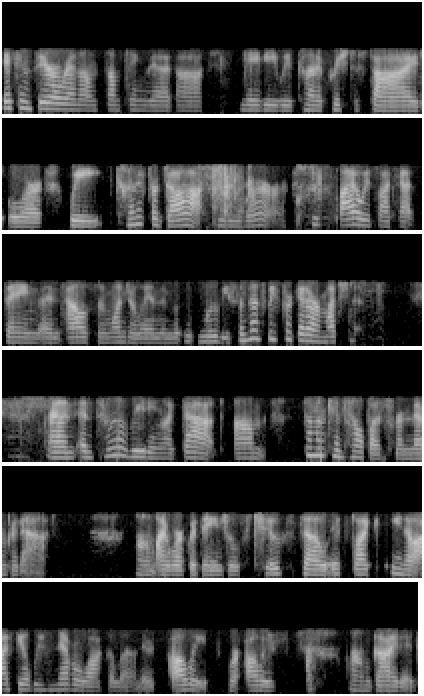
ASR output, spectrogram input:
it can zero in on something that uh, maybe we've kind of pushed aside or we kind of forgot who we were. I always like that saying in Alice in Wonderland, the movie. Sometimes we forget our muchness, and and through a reading like that, um, someone can help us remember that. Um, I work with angels too, so it's like you know I feel we never walk alone. There's always we're always um, guided.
